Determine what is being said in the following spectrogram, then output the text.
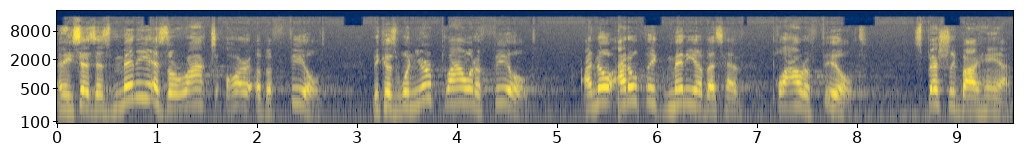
And he says, as many as the rocks are of a field, because when you're plowing a field, I know I don't think many of us have plowed a field especially by hand,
